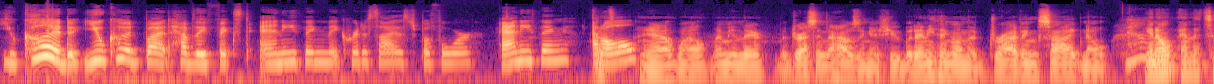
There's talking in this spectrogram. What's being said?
you could, you could, but have they fixed anything they criticized before? Anything at all. Yeah, well, I mean they're addressing the housing issue, but anything on the driving side, no. no. You know, and it's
